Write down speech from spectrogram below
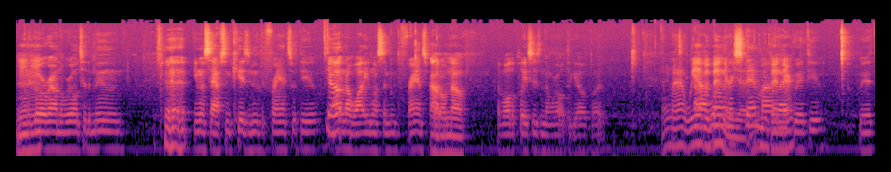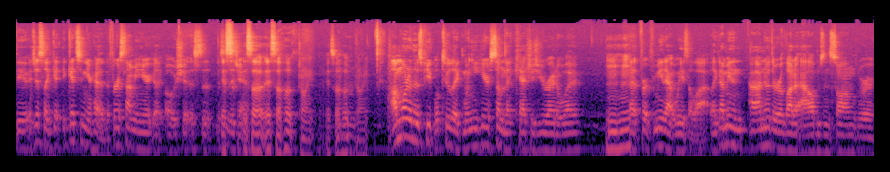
I want to Mm-hmm. go around the world to the moon. He wants to have some kids and move to France with you. I don't know why he wants to move to France. I don't know. Of all the places in the world to go, but Hey man, we haven't been there yet. Spend my been life there. with you, with you. It just like it gets in your head. The first time you hear it, you're like, oh shit, this is this It's, is a jam. it's a it's a hook joint. It's a hook Mhm. joint. I'm one of those people too. Like when you hear something that catches you right away, Mm-hmm. that for, for me that weighs a lot. Like I mean, I know there are a lot of albums and songs where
